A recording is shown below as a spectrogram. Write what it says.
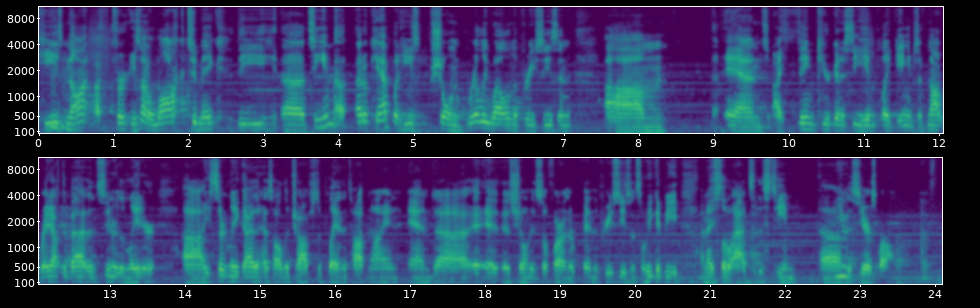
he's mm-hmm. not a, for, he's not a lock to make the uh, team out of camp, but he's shown really well in the preseason. Um, and I think you're going to see him play games, if not right off the bat, then sooner than later. Uh, he's certainly a guy that has all the chops to play in the top nine, and uh, has shown it so far in the in the preseason. So he could be a nice little add to this team uh, you, this year as well.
